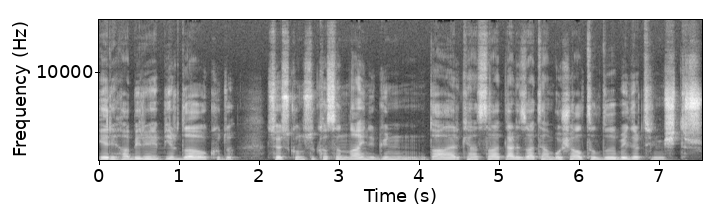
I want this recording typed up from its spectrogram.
Harry haberi bir daha okudu. Söz konusu kasanın aynı gün daha erken saatlerde zaten boşaltıldığı belirtilmiştir.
